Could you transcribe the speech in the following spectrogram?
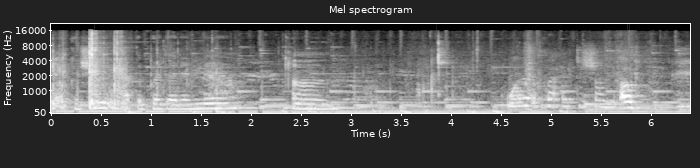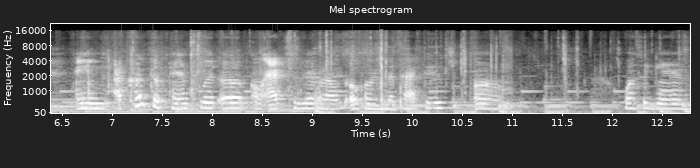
Yeah, because she didn't have to put that in there. Um, what else I have to show you? Oh, and I cut the pamphlet up on accident when I was opening the package. Um, once again,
